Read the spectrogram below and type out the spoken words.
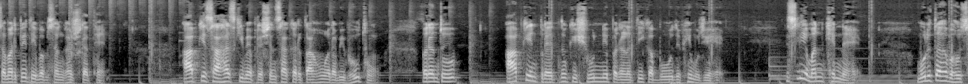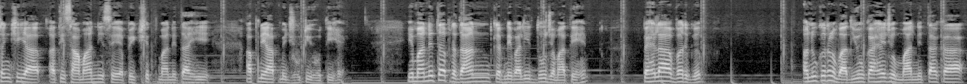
समर्पित एवं संघर्षरत हैं। आपके साहस की मैं प्रशंसा करता हूँ और अभिभूत हूँ, परंतु आपके इन प्रयत्नों की शून्य परिणति का बोध भी मुझे है। इसलिए मन खिन्न है। मूलतः बहुसंख्य या अति सामान्य से अपेक्षित मान्यता ही अपने आप में झूठी होती है। ये मान्यता प्रदान करने वाली दो जमातें हैं। पहला वर्ग अनुकरणवादियों का है जो मान्यता का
